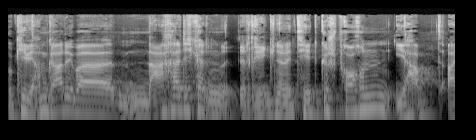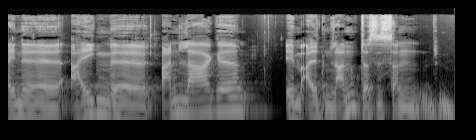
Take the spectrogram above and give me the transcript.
Okay, wir haben gerade über Nachhaltigkeit und Regionalität gesprochen. Ihr habt eine eigene Anlage im alten Land, das ist dann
